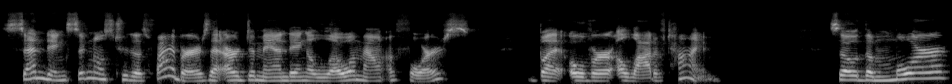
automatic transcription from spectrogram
sending signals to those fibers that are demanding a low amount of force, but over a lot of time. So the more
